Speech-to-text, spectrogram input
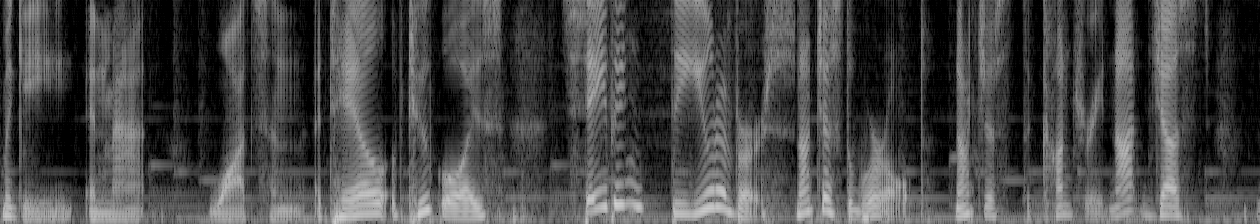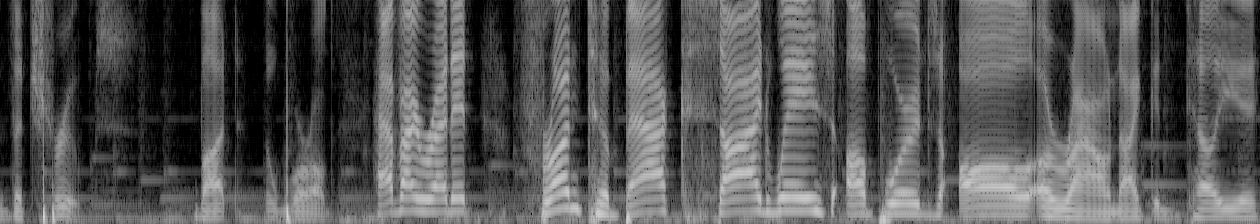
Magee and Matt Watson. A tale of two boys saving the universe, not just the world, not just the country, not just the troops but the world. Have I read it? Front to back, sideways, upwards, all around. I could tell you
